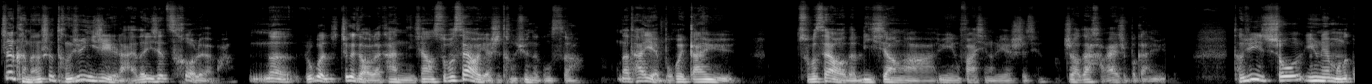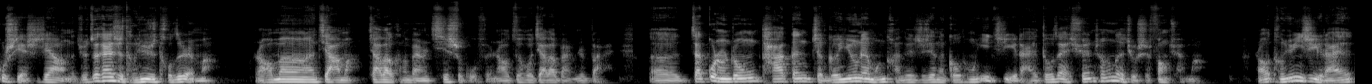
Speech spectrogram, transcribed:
这可能是腾讯一直以来的一些策略吧。那如果这个角度来看，你像 Supercell 也是腾讯的公司啊，那他也不会干预 Supercell 的立项啊、运营、发行这些事情，至少在海外是不干预的。腾讯收英雄联盟的故事也是这样的，就最开始腾讯是投资人嘛，然后慢慢慢加嘛，加到可能百分之七十股份，然后最后加到百分之百。呃，在过程中，他跟整个英雄联盟团队之间的沟通，一直以来都在宣称的就是放权嘛。然后腾讯一直以来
